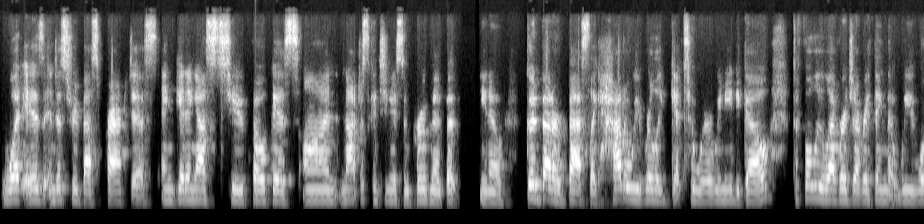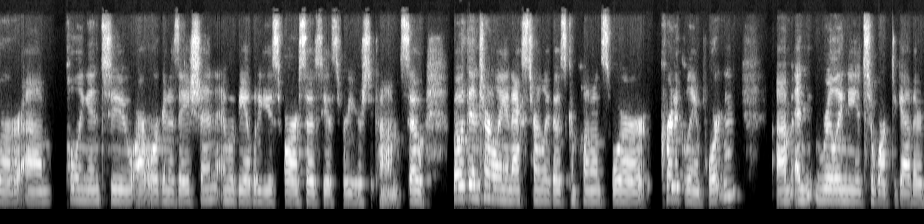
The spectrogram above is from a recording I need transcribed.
what is industry best practice and getting us to focus on not just continuous improvement, but you know good better best like how do we really get to where we need to go to fully leverage everything that we were um, pulling into our organization and would be able to use for our associates for years to come. So both internally and externally those components were critically important um, and really needed to work together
